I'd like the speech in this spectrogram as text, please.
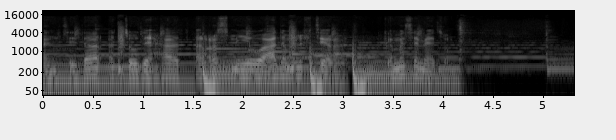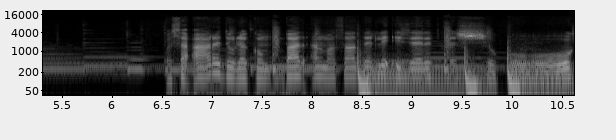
انتظار التوضيحات الرسمية وعدم الافتراض كما سمعتم وسأعرض لكم بعض المصادر لإزالة الشكوك.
